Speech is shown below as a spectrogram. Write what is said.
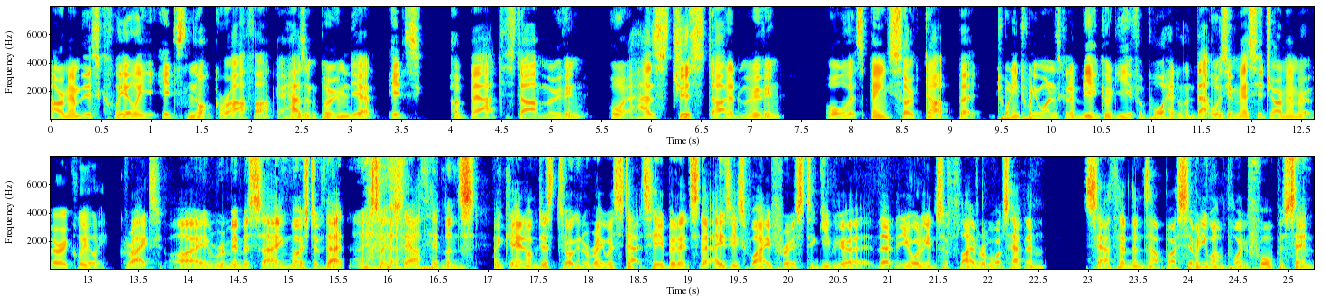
I remember this clearly, it's not Karratha. It hasn't boomed yet. It's about to start moving, or it has just started moving. All that's being soaked up, but 2021 is going to be a good year for Port Hedland. That was your message. I remember it very clearly. Great. I remember saying most of that. So South Hedland's, again, I'm just talking to REIWA stats here, but it's the easiest way for us to give you a, that the audience a flavour of what's happening. South Hedland's up by 71.4%.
